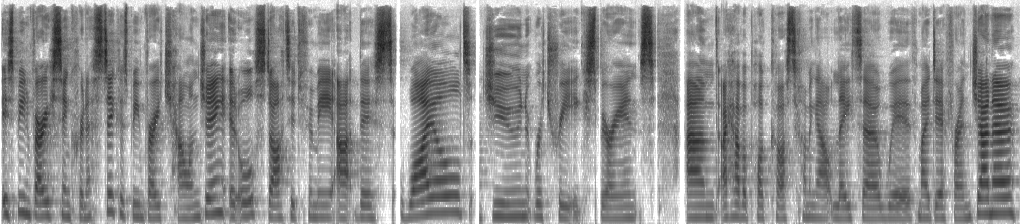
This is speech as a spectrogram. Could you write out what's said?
it's been very synchronistic, it's been very challenging. It all started for me at this wild June retreat experience. And I have a podcast coming out later with my dear friend Jenna,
